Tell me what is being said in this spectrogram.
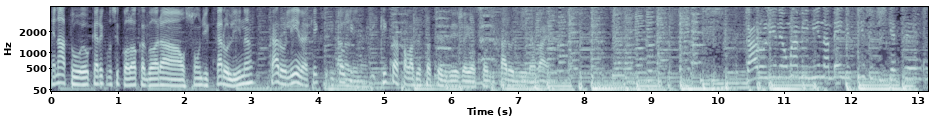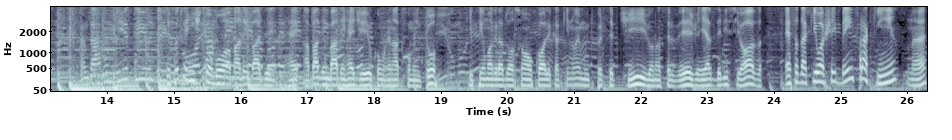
Renato, eu quero que você coloque agora ao som de Carolina. Carolina, que que, então o que, que que você vai falar dessa cerveja aí, ao som de Carolina, vai? Carolina é uma menina bem difícil de esquecer. Andar bonito e um brilho Depois que a gente tomou a Baden-Baden a Baden-Baden Red Ale, como o Renato comentou, que tem uma graduação alcoólica que não é muito perceptível na cerveja e é deliciosa. Essa daqui eu achei bem fraquinha, né?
